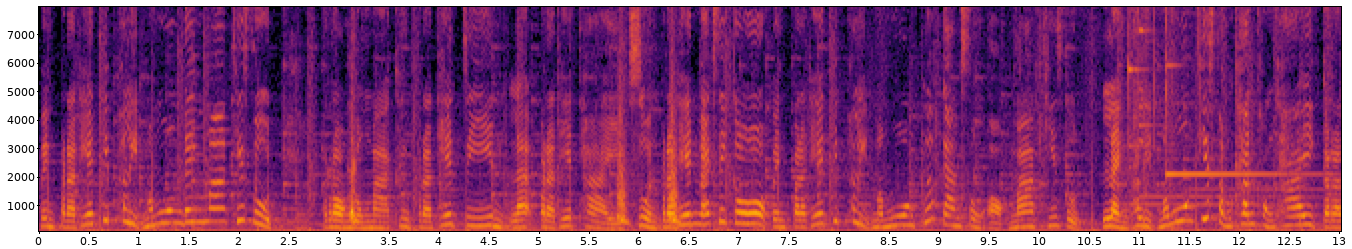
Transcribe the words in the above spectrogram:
เป็นประเทศที่ผลิตมะม่วงได้มากที่สุด รองลงมาคือประเทศจีนและประเทศไทย ส่วนประเทศเม็กซิโก เป็นประเทศที่ผลิตมะม่วงเพื่อการส่งออกมากที่สุด แหล่งผลิตมะม่วงที่สำคัญของไทยกระ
